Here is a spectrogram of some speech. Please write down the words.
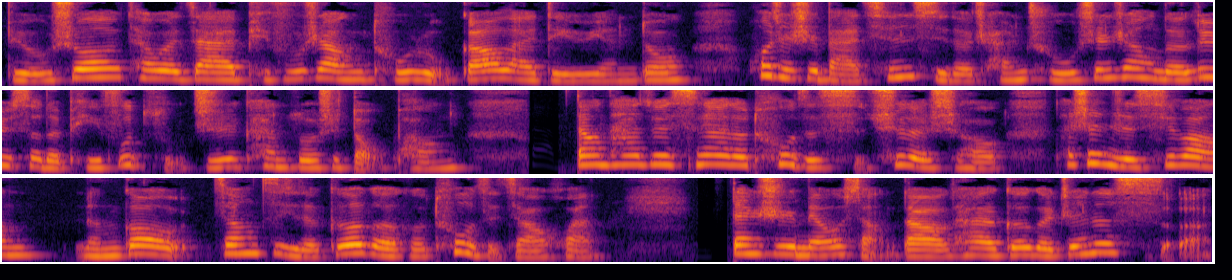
比如说，他会在皮肤上涂乳膏来抵御严冬，或者是把迁徙的蟾蜍身上的绿色的皮肤组织看作是斗篷。当他最心爱的兔子死去的时候，他甚至希望能够将自己的哥哥和兔子交换。但是没有想到，他的哥哥真的死了，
